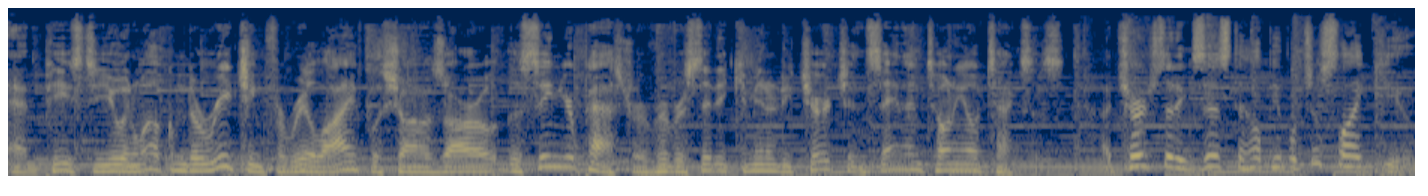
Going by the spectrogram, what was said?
and peace to you, and welcome to Reaching for Real Life with Sean Azzaro, the senior pastor of River City Community Church in San Antonio, Texas. A church that exists to help people just like you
